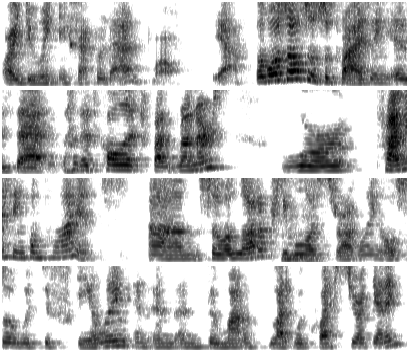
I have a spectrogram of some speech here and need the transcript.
are doing exactly that. Wow. Yeah. But what's also surprising is that let's call it front runners were privacy and compliance. Um, so a lot of people Hmm. are struggling also with just scaling and, and, and the amount of like requests you're getting.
